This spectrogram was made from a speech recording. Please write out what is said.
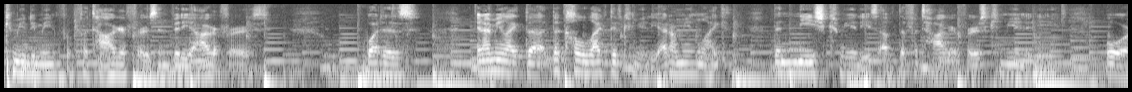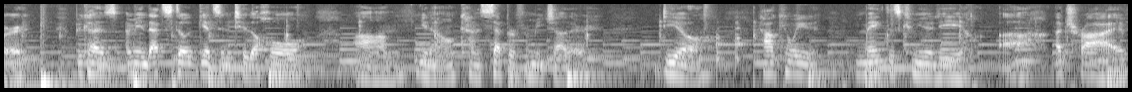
community mean for photographers and videographers? What is, and I mean like the, the collective community. I don't mean like the niche communities of the photographers community, or because I mean that still gets into the whole, um, you know, kind of separate from each other deal. How can we make this community uh, a tribe,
